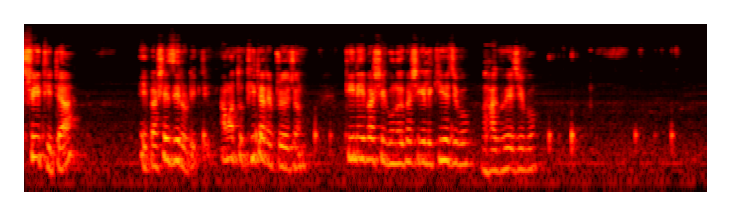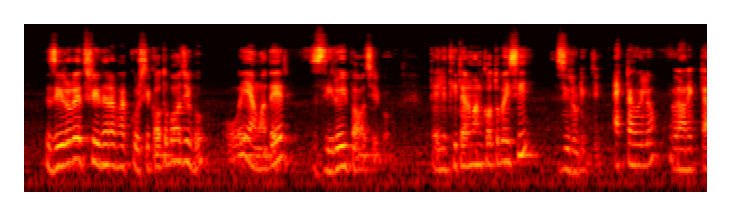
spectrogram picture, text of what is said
থ্রি থিটা, এই পাশে জিরো ডিগ্রি। আমার তো থিটারের প্রয়োজন। তিন এই পাশে গুণ ওই পাশে গেলে কী হয়ে যাব? ভাগ হয়ে যাব। জিরোরে থ্রি দ্বারা ভাগ করছি, কত পাওয়া যাব? ওই আমাদের জিরোই পাওয়া যাব। তাইলে থিটার মান কত পাইছি? Zero degree. একটা হইল, এবার আরেকটা।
